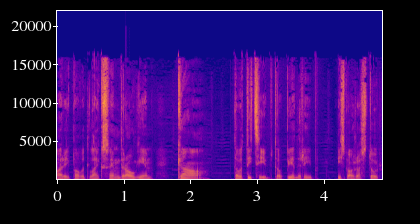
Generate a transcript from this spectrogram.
arī pavadi laiku saviem draugiem. Kā tava ticība, tava piedarība izpaužas tur?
